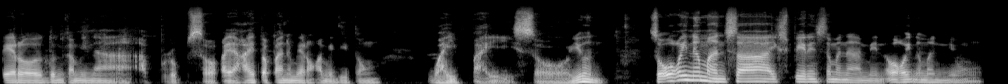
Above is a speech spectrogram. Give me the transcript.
pero doon kami na approve. So, kaya kahit pa paano meron kami ditong wifi. So, yun. So, okay naman sa experience naman namin. Okay naman yung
